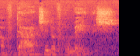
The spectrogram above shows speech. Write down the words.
of Daatje of Romeinisch.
